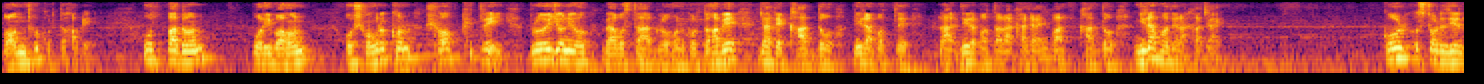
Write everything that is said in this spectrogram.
বন্ধ করতে হবে। উৎপাদন, পরিবহন ও সংরক্ষণ সব ক্ষেত্রেই প্রয়োজনীয় ব্যবস্থা গ্রহণ করতে হবে যাতে খাদ্য নিরাপত্তে, নিরাপত্তা রাখা যায় বা খাদ্য নিরাপদে রাখা যায়। কোল্ড স্টোরেজের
